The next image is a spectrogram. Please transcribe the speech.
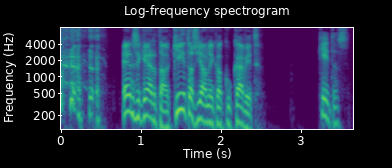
Ensi kertaan. Kiitos Janika, kun kävit. Kiitos.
